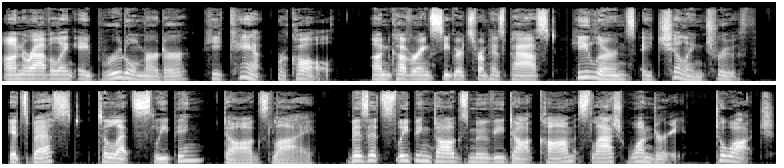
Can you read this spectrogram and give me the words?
unraveling a brutal murder he can't recall. Uncovering secrets from his past, he learns a chilling truth. It's best to let sleeping dogs lie. Visit sleepingdogsmovie.com slash Wondery to watch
